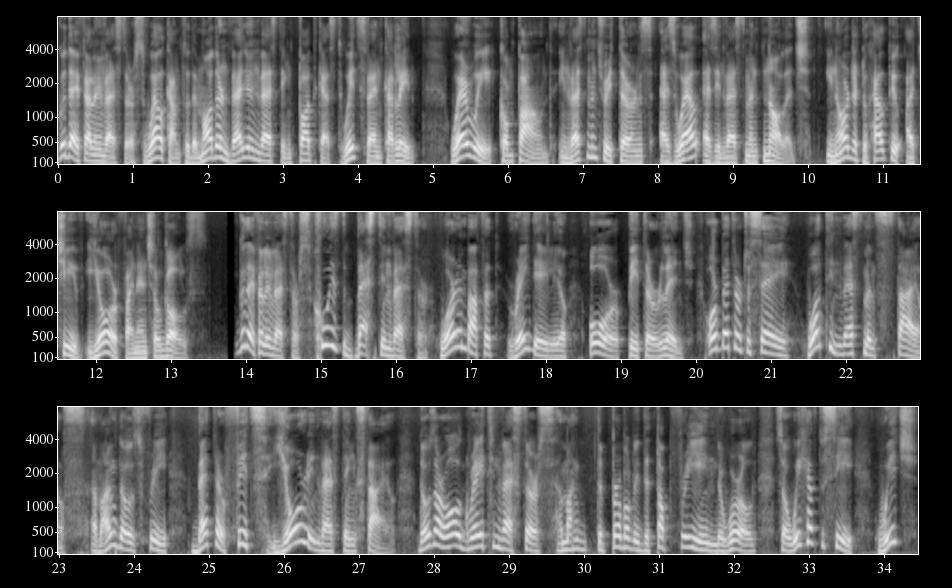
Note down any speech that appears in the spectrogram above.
Good day, fellow investors. Welcome to the Modern Value Investing podcast with Sven Carlin, where we compound investment returns as well as investment knowledge in order to help you achieve your financial goals. Good day, fellow investors. Who is the best investor? Warren Buffett, Ray Dalio, or Peter Lynch? Or better to say, what investment styles among those three better fits your investing style. Those are all great investors among the probably the top 3 in the world. So we have to see which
